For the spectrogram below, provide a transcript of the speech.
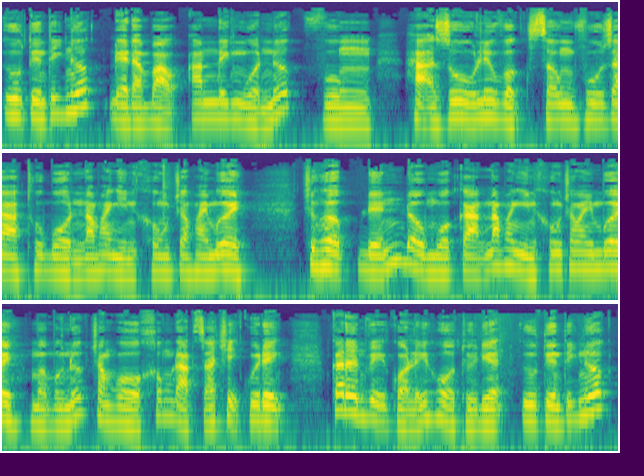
ưu tiên tích nước để đảm bảo an ninh nguồn nước vùng hạ du lưu vực sông Vu Gia Thu Bồn năm 2020. Trường hợp đến đầu mùa cạn năm 2020 mà mực nước trong hồ không đạt giá trị quy định, các đơn vị quản lý hồ thủy điện ưu tiên tích nước,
